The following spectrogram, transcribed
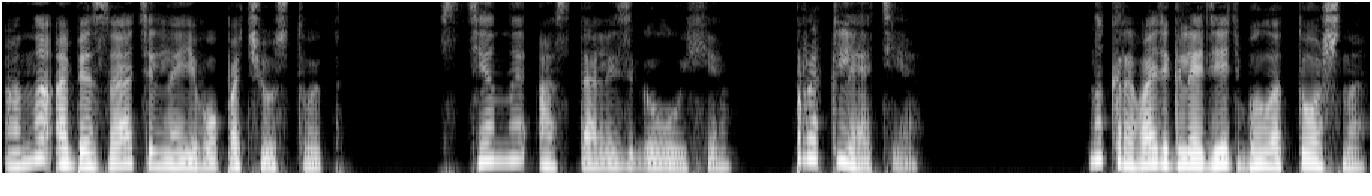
она обязательно его почувствует. Стены остались глухи. Проклятие! На кровать глядеть было тошно,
